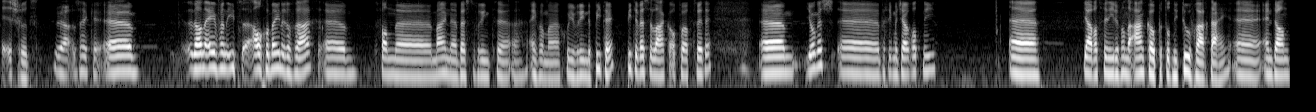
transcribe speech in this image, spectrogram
Is goed. Ja, zeker. Ehm, dan een van iets algemenere vraag. ehm, van eh, mijn eh, beste vriend, eh, een van mijn goede vrienden, Pieter. Pieter Westerlaken op, op Twitter. Ehm, jongens, begin met jou, Rodney. Ja, wat vinden jullie van de aankopen tot nu toe, vraagt hij. En dan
